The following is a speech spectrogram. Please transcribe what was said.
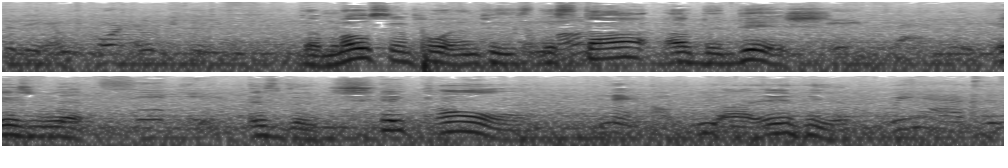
to the important piece. The most important piece, The the star of the dish, Exactly. Is the what? chicken. is the chicken. Now, We are in here. we have this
